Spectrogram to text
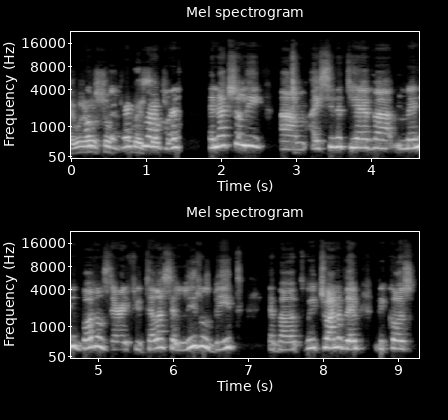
I will okay, also do myself. And actually, um, I see that you have uh, many bottles there. If you tell us a little bit about which one of them, because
